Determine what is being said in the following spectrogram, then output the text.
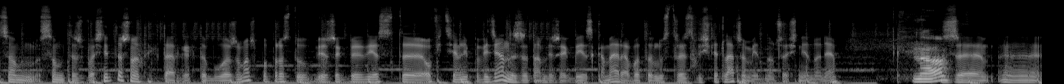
Są, są też właśnie też na tych targach to było, że masz po prostu, wiesz, jakby jest e, oficjalnie powiedziane, że tam, wiesz, jakby jest kamera, bo to lustro jest wyświetlaczem jednocześnie, no nie? No, Że e,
